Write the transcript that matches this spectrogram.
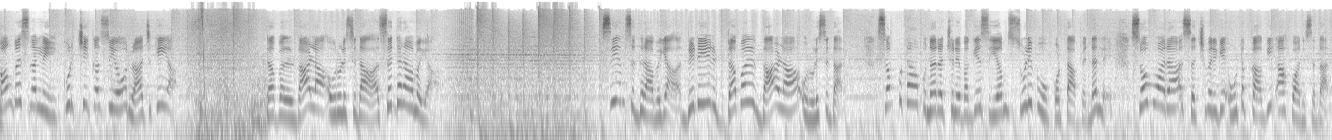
ಕಾಂಗ್ರೆಸ್ನಲ್ಲಿ ಕುರ್ಚಿ ಕಸಿಯೋ ರಾಜಕೀಯ. ಡಬಲ್ ದಾಳ ಉರುಳಿಸಿದ ಸಿದ್ದರಾಮಯ್ಯ. ಸಿಎಂ ಸಿದ್ದರಾಮಯ್ಯ ದಿಢೀರ್ ಡಬಲ್ ದಾಳ ಉರುಳಿಸಿದ್ದಾರೆ. ಸಂಪುಟ ಪುನರ್ರಚನೆ ಬಗ್ಗೆ ಸಿಎಂ ಸುಳಿವು ಕೊಟ್ಟ ಬೆನ್ನಲ್ಲೇ ಸೋಮವಾರ ಸಚಿವರಿಗೆ ಊಟಕ್ಕಾಗಿ ಆಹ್ವಾನಿಸಿದ್ದಾರೆ.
